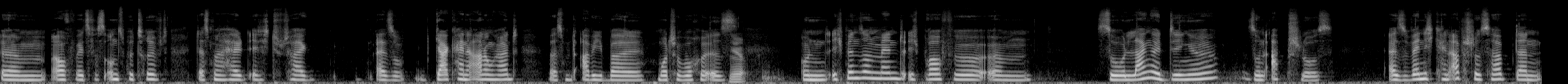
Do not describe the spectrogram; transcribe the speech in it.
ähm, auch jetzt was uns betrifft, dass man halt echt total, also gar keine Ahnung hat, was mit Abiball, Mottowoche ist. Ja. Und ich bin so ein Mensch, ich brauche für ähm, so lange Dinge so einen Abschluss. Also wenn ich keinen Abschluss habe, dann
